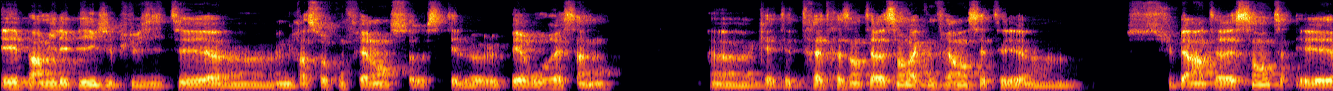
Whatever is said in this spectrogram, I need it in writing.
Et parmi les pays que j'ai pu visiter euh, grâce aux conférences, euh, c'était le, Pérou récemment, qui a été très très intéressant. La conférence était super intéressante et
